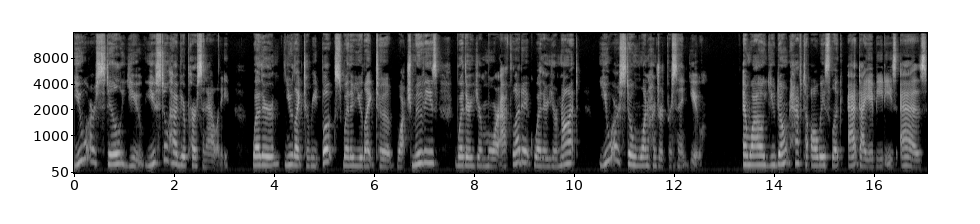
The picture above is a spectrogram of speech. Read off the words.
You are still you. You still have your personality. Whether you like to read books, whether you like to watch movies, whether you're more athletic, whether you're not, you are still 100% you. And while you don't have to always look at diabetes as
